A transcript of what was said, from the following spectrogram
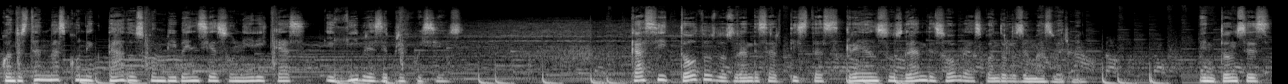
cuando están más conectados con vivencias oníricas y libres de prejuicios. Casi todos los grandes artistas crean sus grandes obras cuando los demás duermen. Entonces,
